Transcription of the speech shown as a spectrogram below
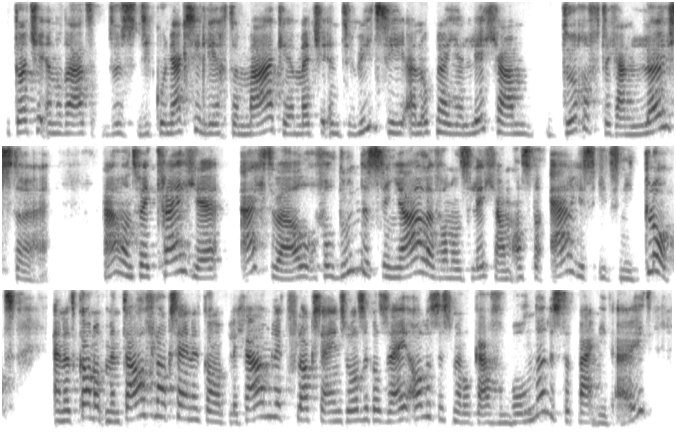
dat je inderdaad dus die connectie leert te maken met je intuïtie en ook naar je lichaam durft te gaan luisteren. Want wij krijgen echt wel voldoende signalen van ons lichaam als er ergens iets niet klopt. En het kan op mentaal vlak zijn, het kan op lichamelijk vlak zijn. Zoals ik al zei, alles is met elkaar verbonden, dus dat maakt niet uit.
